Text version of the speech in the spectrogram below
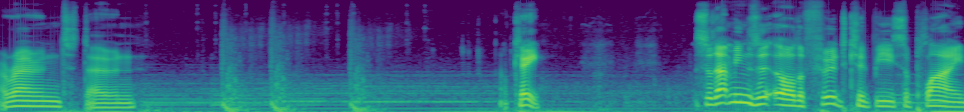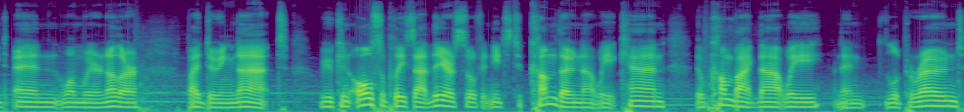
Around, down. Okay. So that means that all the food could be supplied in one way or another by doing that. We can also place that there, so if it needs to come down that way, it can. They'll come back that way, and then loop around.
